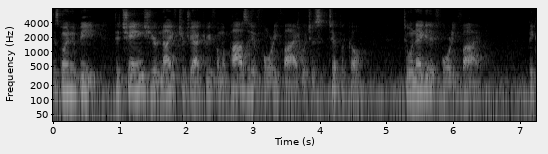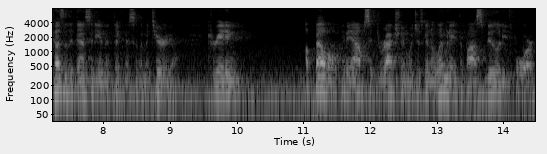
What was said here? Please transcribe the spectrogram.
is going to be to change your knife trajectory from a positive 45, which is typical, to a negative 45 because of the density and the thickness of the material, creating a bevel in the opposite direction, which is going to eliminate the possibility for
